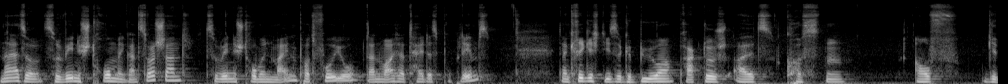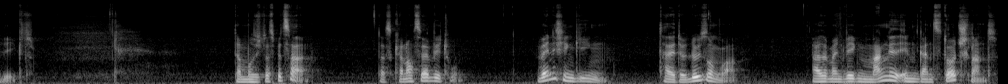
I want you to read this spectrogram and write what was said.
Na, also zu wenig Strom in ganz Deutschland, zu wenig Strom in meinem Portfolio, dann war ich ja Teil des Problems. Dann kriege ich diese Gebühr praktisch als Kosten aufgelegt. Dann muss ich das bezahlen. Das kann auch sehr wehtun. Wenn ich hingegen Teil der Lösung war, also meinetwegen Mangel in ganz Deutschland,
